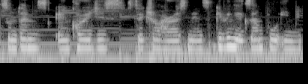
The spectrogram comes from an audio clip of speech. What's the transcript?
sometimes encourages sexual harassment. Giving the example in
